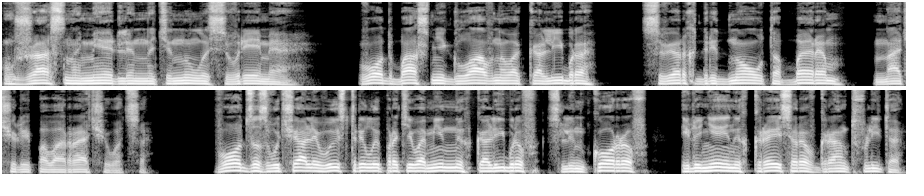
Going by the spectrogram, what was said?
ужасно медленно тянулось время. Вот башни главного калибра сверх дредноута Бэрем начали поворачиваться. Вот зазвучали выстрелы противоминных калибров с линкоров и линейных крейсеров Гранд-флита.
